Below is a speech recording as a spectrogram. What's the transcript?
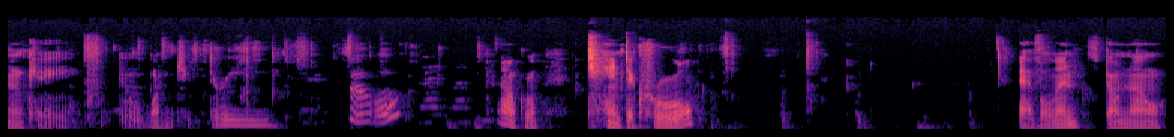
okay. Go one, two, three. Oh. Oh, cool. Tentacruel. Evelyn. Don't know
